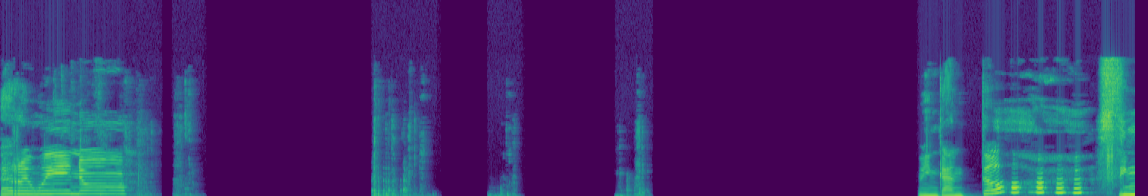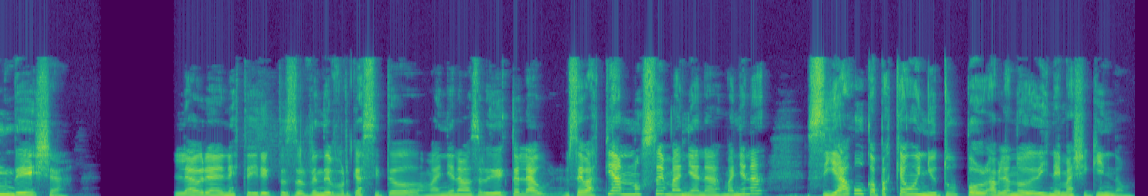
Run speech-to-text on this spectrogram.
Está re bueno. Me encantó. Sin de ella. Laura en este directo sorprende por casi todo. Mañana va a ser directo. La... Sebastián, no sé mañana. Mañana, si hago, capaz que hago en YouTube por hablando de Disney Magic Kingdom.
